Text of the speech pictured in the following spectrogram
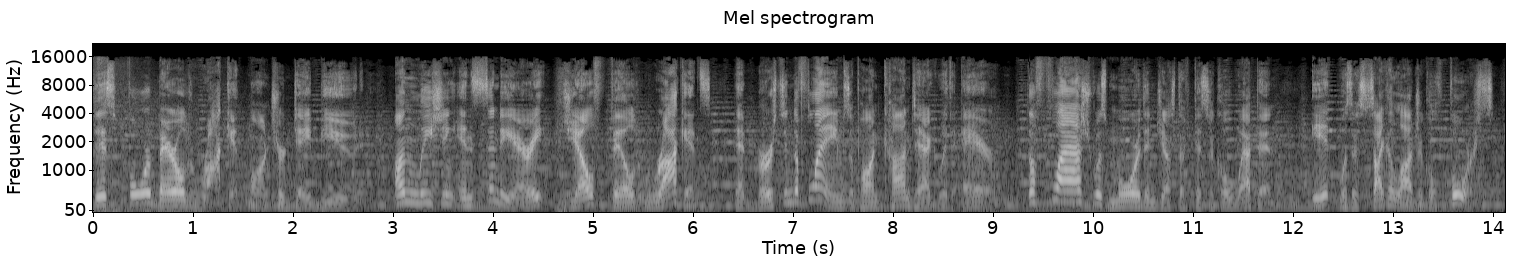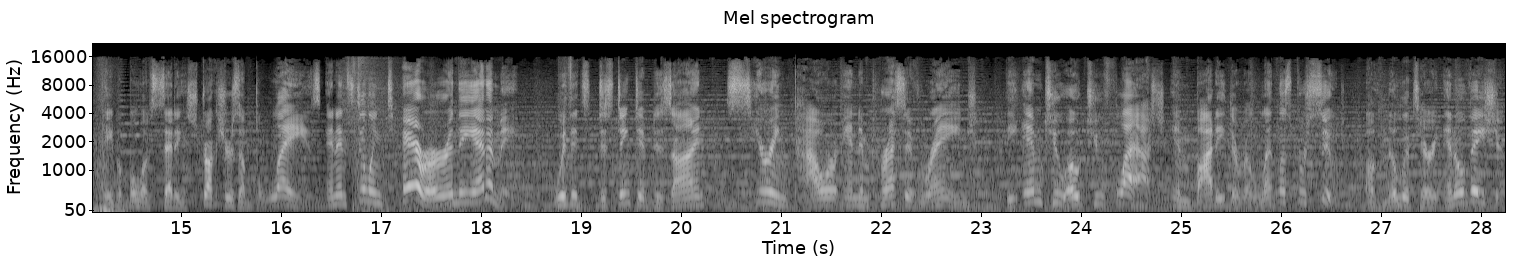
this four-barreled rocket launcher debuted, unleashing incendiary, gel-filled rockets that burst into flames upon contact with air. The Flash was more than just a physical weapon. It was a psychological force, capable of setting structures ablaze and instilling terror in the enemy. With its distinctive design, searing power, and impressive range, the M202 Flash embodied the relentless pursuit of military innovation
